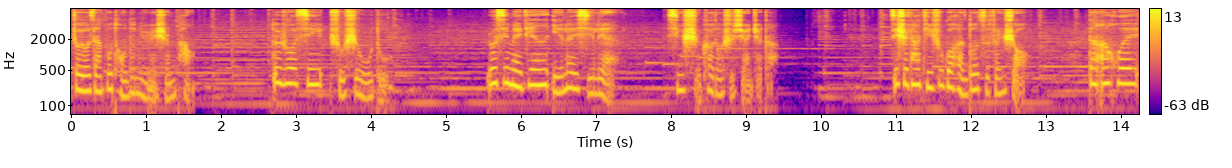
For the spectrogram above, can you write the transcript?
周游在不同的女人身旁。对若曦熟视无睹。若曦每天以泪洗脸，心时刻都是悬着的。即使他提出过很多次分手，但阿辉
